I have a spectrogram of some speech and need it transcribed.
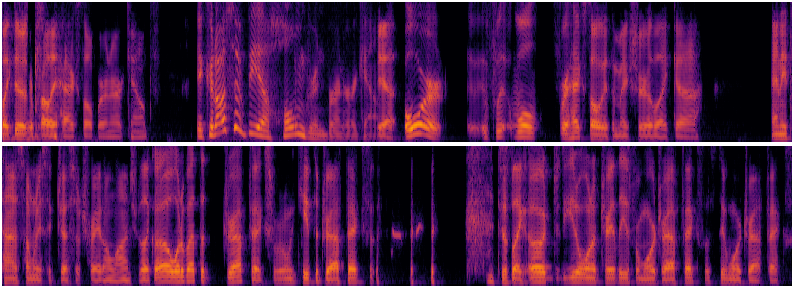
Like there's probably Hextall burner accounts. It could also be a Holmgren burner account. Yeah, or if we, well for Hextall we have to make sure like uh, anytime somebody suggests a trade online, should be like, oh, what about the draft picks? When we keep the draft picks. Just like, oh, you don't want to trade these for more draft picks? Let's do more draft picks.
